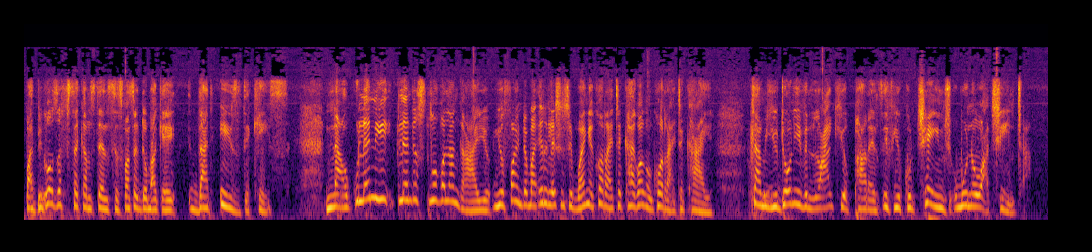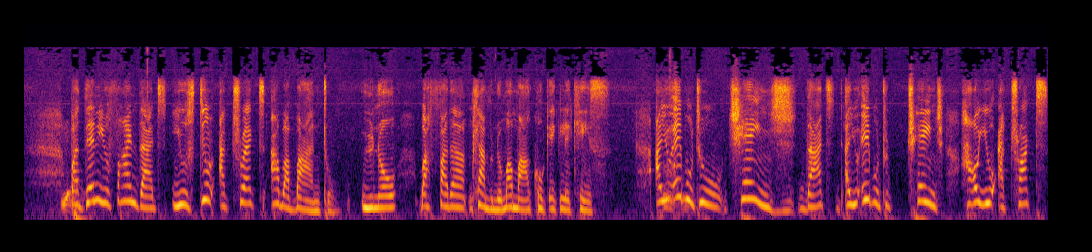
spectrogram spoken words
But because of circumstances that is the case. Now kuleni kule nto sincokola ngayo you find yoba i-relationship wayengekho right ekhaya kwangekho right ekhaya. Mhlawumbi you don't even like your parents if you could change ubunowatshintsha. But then you find that you still attract aba bantu you know bafana mhlambi nomama akho ke kule case are you able to change that are you able to change how you attract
